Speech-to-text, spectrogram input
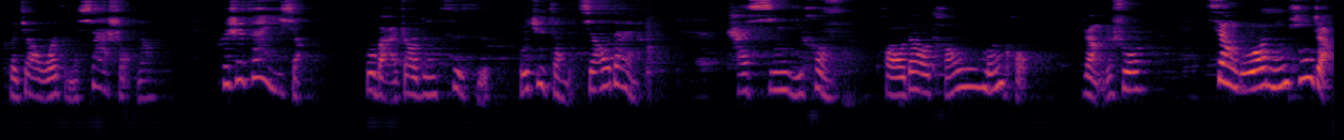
可叫我怎么下手呢？可是再一想，不把赵盾刺死，回去怎么交代呢？他心一横，跑到堂屋门口。嚷着说：“相国，您听着，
